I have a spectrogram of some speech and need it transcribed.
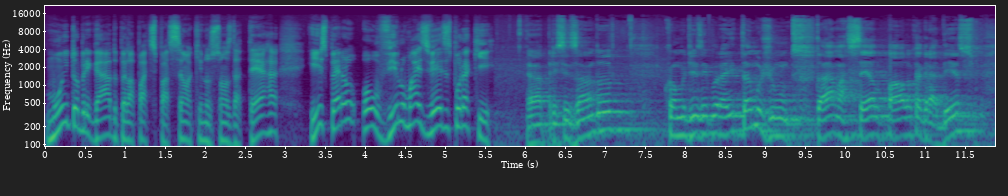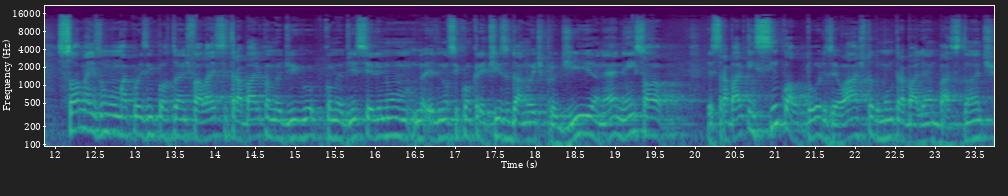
muito obrigado pela participação aqui nos Sons da Terra e espero ouvi-lo mais vezes por aqui. É, precisando, como dizem por aí, tamo junto, tá? Marcelo, Paulo, que agradeço. Só mais uma coisa importante falar, esse trabalho, como eu digo, como eu disse, ele não, ele não se concretiza da noite para o dia, né? Nem só esse trabalho tem cinco autores, eu acho, todo mundo trabalhando bastante.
